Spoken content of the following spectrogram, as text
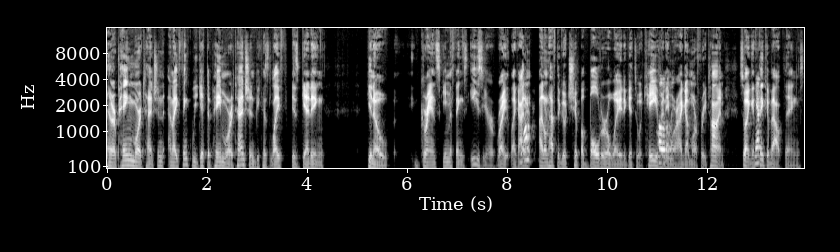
and are paying more attention and I think we get to pay more attention because life is getting you know grand scheme of things easier, right? Like I don't I don't have to go chip a boulder away to get to a cave Totally. anymore. I got more free time. So I can Yep. think about things.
